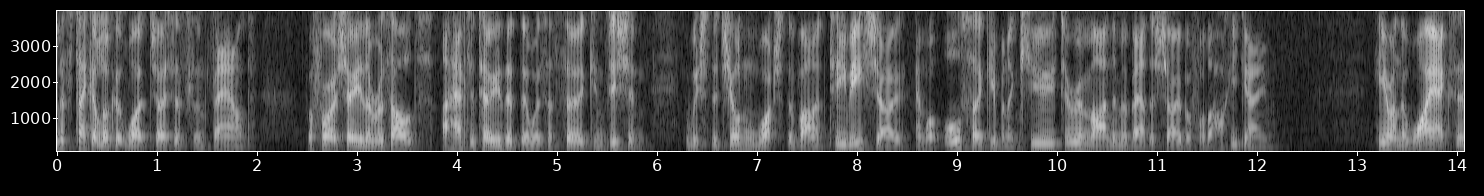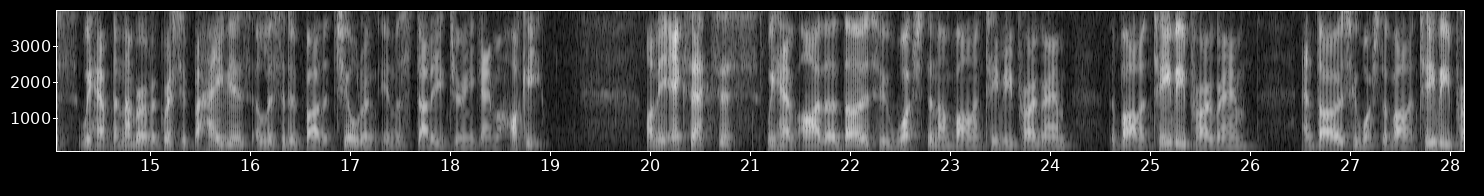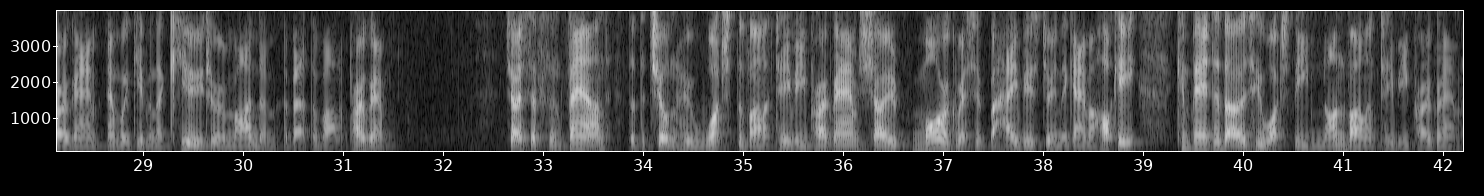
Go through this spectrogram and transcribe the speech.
Let's take a look at what Josephson found. Before I show you the results, I have to tell you that there was a third condition in which the children watched the violent TV show and were also given a cue to remind them about the show before the hockey game. Here on the y-axis, we have the number of aggressive behaviours elicited by the children in the study during a game of hockey. On the x-axis, we have either those who watched the non-violent TV program, the violent TV program, and those who watched the violent TV program and were given a cue to remind them about the violent program. Josephson found that the children who watched the violent TV program showed more aggressive behaviours during the game of hockey compared to those who watched the non-violent TV program.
